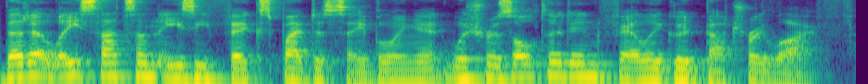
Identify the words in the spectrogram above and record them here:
but at least that's an easy fix by disabling it, which resulted in fairly good battery life.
